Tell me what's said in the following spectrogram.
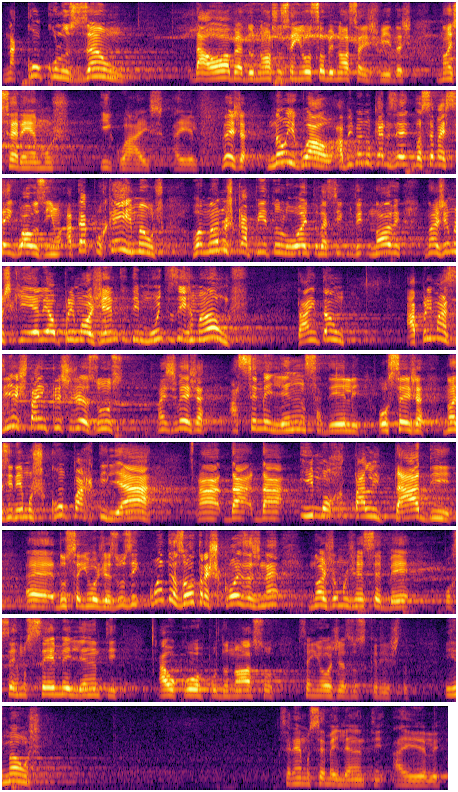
na conclusão da obra do nosso Senhor sobre nossas vidas, nós seremos iguais a Ele. Veja, não igual, a Bíblia não quer dizer que você vai ser igualzinho, até porque, irmãos, Romanos capítulo 8, versículo 29, nós vemos que Ele é o primogênito de muitos irmãos, tá? Então, a primazia está em Cristo Jesus, mas veja, a semelhança dele, ou seja, nós iremos compartilhar a, da, da, imortalidade é, do Senhor Jesus e quantas outras coisas né, nós vamos receber por sermos semelhante ao corpo do nosso Senhor Jesus Cristo. Irmãos, seremos semelhante a Ele.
